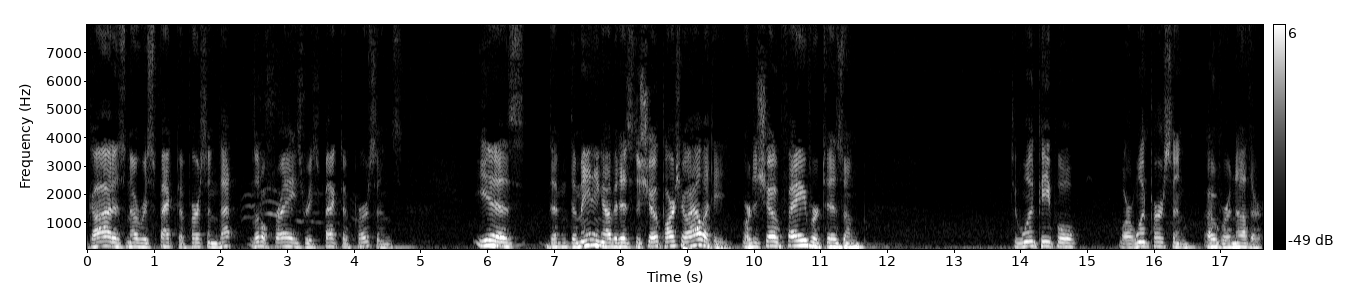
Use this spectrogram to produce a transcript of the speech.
God is no respect of person. That little phrase, respect of persons, is the, the meaning of it is to show partiality or to show favoritism to one people or one person over another.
